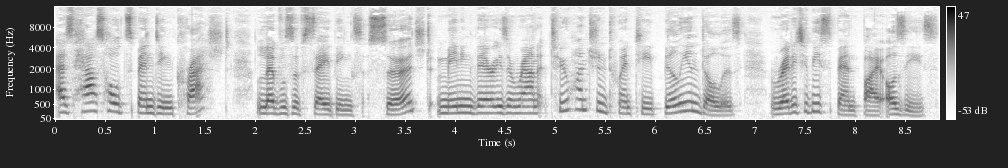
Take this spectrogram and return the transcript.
As household spending crashed, levels of savings surged, meaning there is around $220 billion ready to be spent by Aussies.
